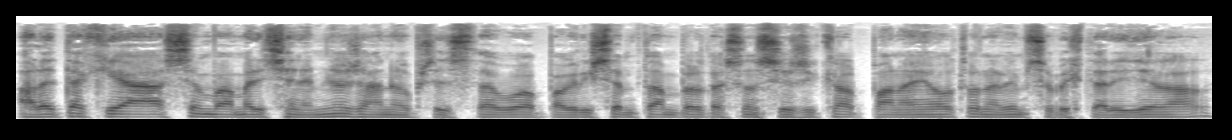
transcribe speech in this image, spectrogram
Ale tak já jsem v Americe neměl žádnou představu a pak, když jsem tam byl, tak jsem si říkal, pane jo, to nevím, co bych tady dělal.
